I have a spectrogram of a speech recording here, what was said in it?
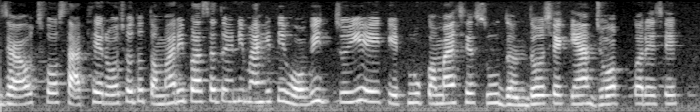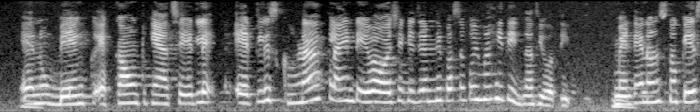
જાઓ છો, સાથે રહો છો, તો તમારી પાસે તો એની માહિતી હોવી જ જોઈએ એ કેટલું કમાય છે, શું ધંધો છે, ક્યાં જોબ કરે છે, એનું બેંક એકાઉન્ટ ક્યાં છે, એટલે એટલીસ્ટ ઘણા ક્લાયન્ટ એવા હોય છે કે જેમની પાસે કોઈ માહિતી જ નથી હોતી. મેન્ટેનન્સ નો કેસ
